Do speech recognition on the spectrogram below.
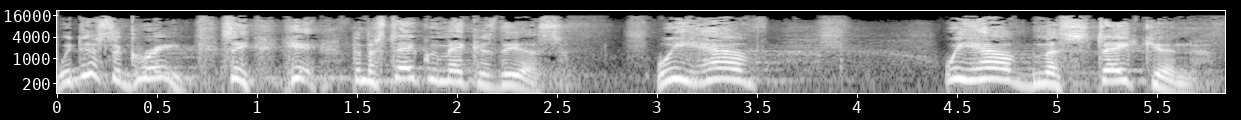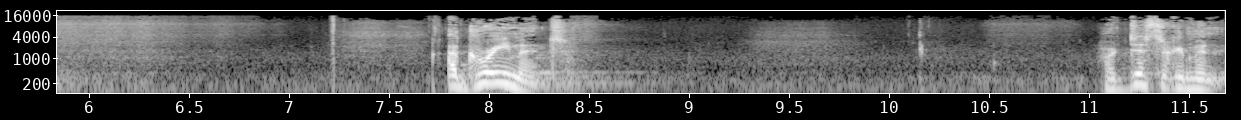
We disagree. See, here, the mistake we make is this we have, we have mistaken agreement or disagreement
